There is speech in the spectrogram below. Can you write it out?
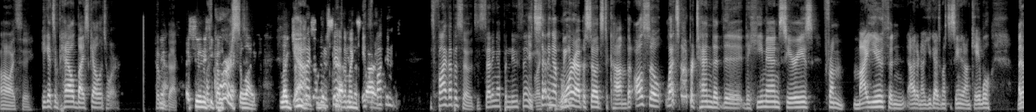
Oh, I see. He gets impaled by Skeletor. He'll Yeah. be back. as soon as Of he comes course. back to life. Like Yeah, What I don't understand I'm like, it's side. fucking it's five episodes. It's setting up a new thing. It's Like, setting up wait. more episodes to come, but also let's not pretend that the the He Man series from my youth and I don't know, you guys must have seen it on cable. uh,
